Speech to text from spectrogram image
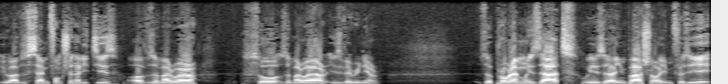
you have the same functionalities of the malware, so the malware is very near. The problem with that, with uh, imp hash or imp fuzzy,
